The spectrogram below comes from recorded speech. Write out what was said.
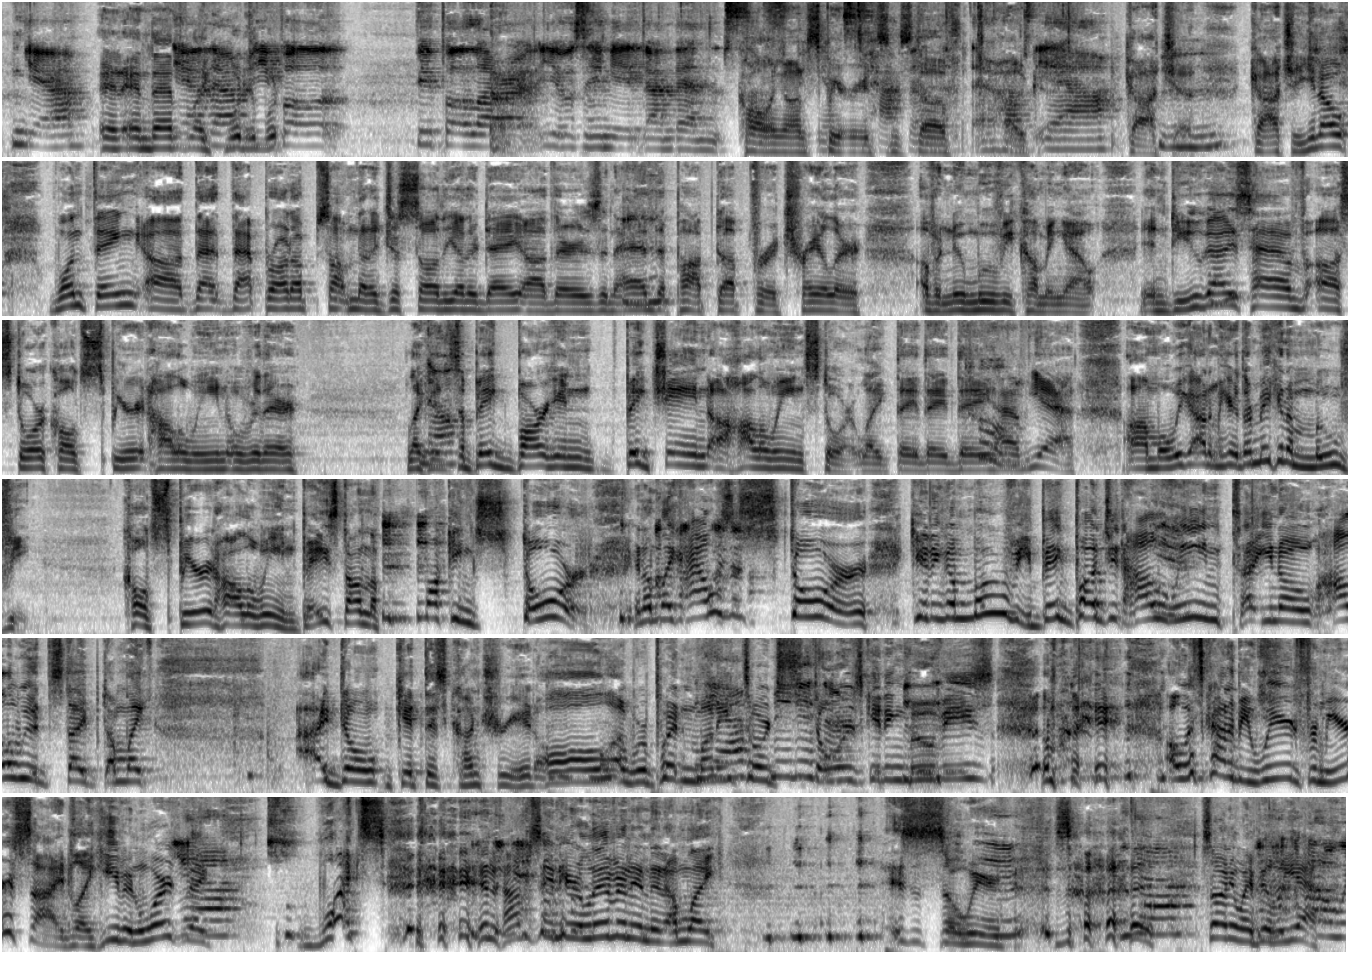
Yeah. And and then yeah, like what, are what people are using it and then calling on spirits and stuff. at their house. Okay. Yeah. Gotcha, gotcha. You know, one thing uh, that that brought up something that I just saw the other day. Uh, there's an ad that popped up for a trailer of a new movie coming out. And do you guys have a store called Spirit Halloween over there? Like No. it's a big bargain, big chain uh, Halloween store. Like they they they Cool. have yeah. Um, well, we got them here. They're making a movie called Spirit Halloween based on the fucking store. And I'm like, how is a store getting a movie? Big budget Halloween, ty- you know, Hollywood type. I'm like, I don't get this country at all. We're putting money Yeah, towards stores getting movies. Like, oh, it's got to be weird from your side. Like even worse. Yeah. Like what? and I'm sitting here living in it. I'm like, this is so weird. So, Yeah. so anyway, Billy, yeah.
